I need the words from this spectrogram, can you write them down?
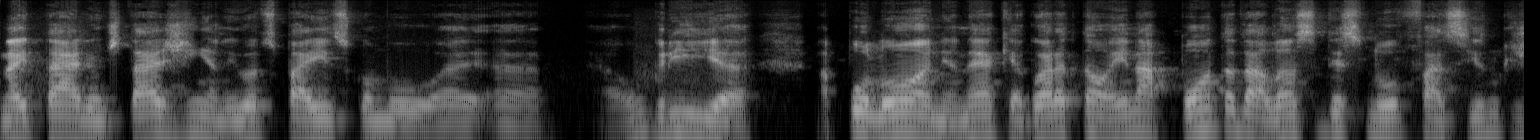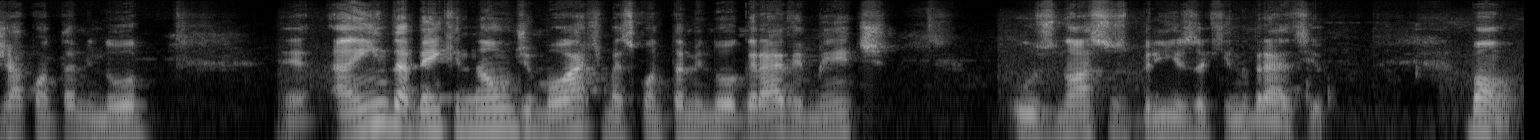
na Itália, onde está agindo, em outros países como a, a, a, Hungria, a Polônia, né, que agora estão aí na ponta da lança desse novo fascismo que já contaminou, é, ainda bem que não de morte, mas contaminou gravemente os nossos brios aqui no Brasil. Bom,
